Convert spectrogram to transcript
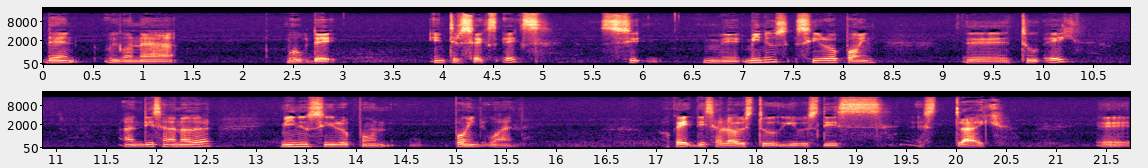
then we're gonna move the interstice x minus 0 0.28 and this another minus 0 0.1 okay this allows to give us this strike uh,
